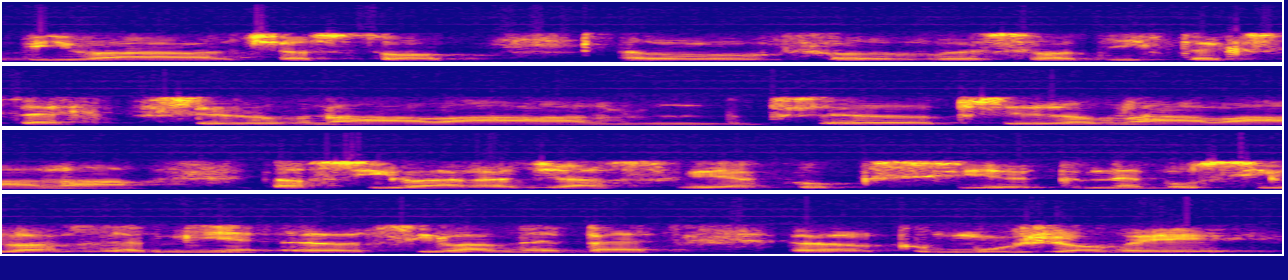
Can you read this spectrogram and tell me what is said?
bývá často v, ve svatých textech přirovnáván, přirovnávána ta síla Rajas jako k, nebo síla země, síla nebe k mužovi,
